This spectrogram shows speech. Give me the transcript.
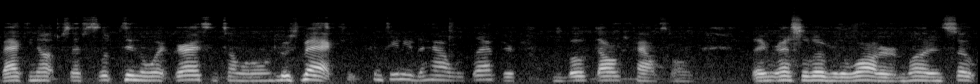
Backing up, Seth slipped in the wet grass and tumbled onto his back. He continued to howl with laughter both dogs pounced on him. They wrestled over the water, mud, and soap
